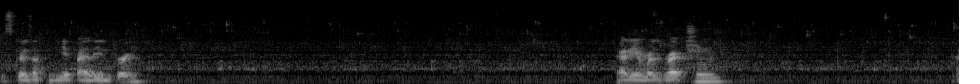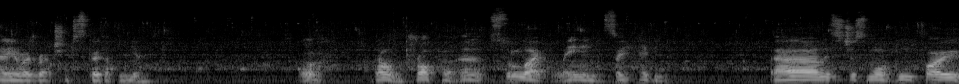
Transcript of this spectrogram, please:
This goes up in here for Alien 3. Alien Resurrection. Alien Resurrection just goes up in here. Oh, don't drop it, and it's sort of like leaning, it's so heavy. Um, this is just more info,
